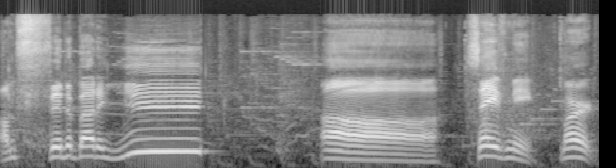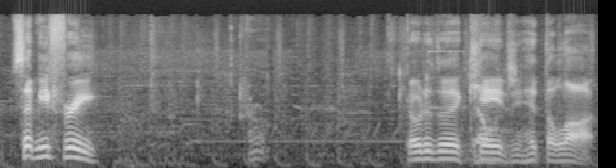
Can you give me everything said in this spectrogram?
I'm fit about a yeet. Ah, save me, Mark. Set me free. Go to the cage and hit the lock.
